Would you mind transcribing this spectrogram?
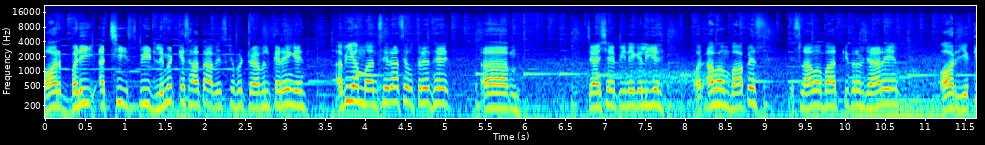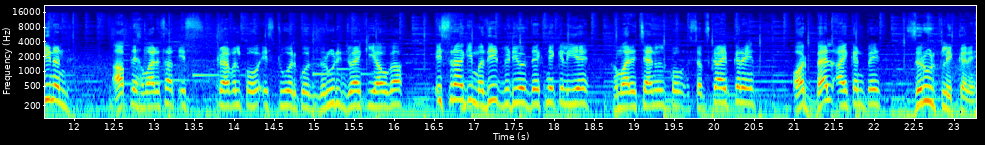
और बड़ी अच्छी स्पीड लिमिट के साथ आप इसके ऊपर ट्रैवल करेंगे। अभी हम मानसेरा से उतरे थे चाय शाय पीने के लिए। और अब हम वापस इस्लामाबाद की तरफ़ जा रहे हैं और यकीनन आपने हमारे साथ इस ट्रैवल को, इस टूर को ज़रूर इन्जॉय किया होगा। इस तरह की मज़ीद वीडियोस देखने के लिए हमारे चैनल को सब्सक्राइब करें और बेल आइकन पे ज़रूर क्लिक करें।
